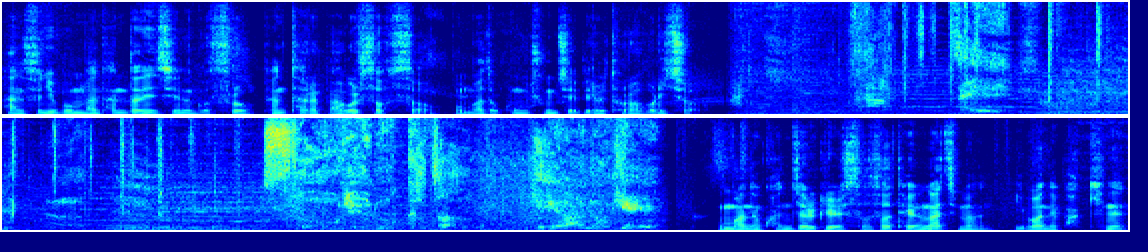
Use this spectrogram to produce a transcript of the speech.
단순히 몸만 단단해지는 것으로 변타를 막을 수 없어 우마도 공중제비를 돌아버리죠. 오마는 관절기를 써서 대응하지만 이번에 바퀴는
